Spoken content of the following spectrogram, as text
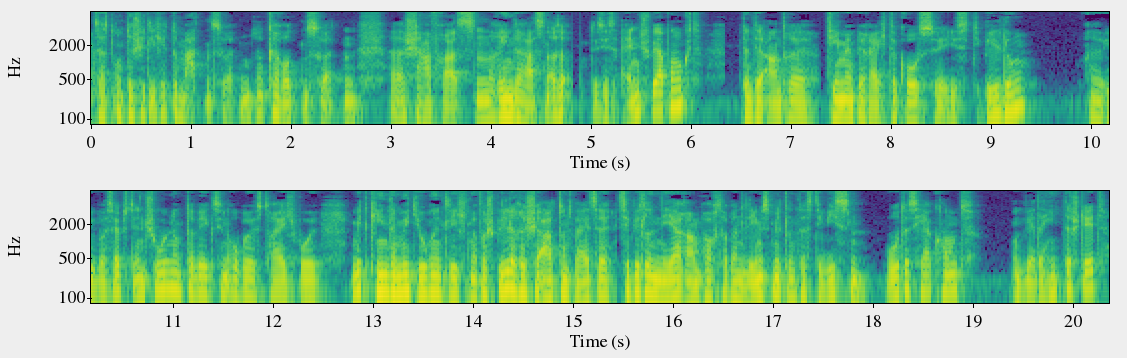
das heißt unterschiedliche Tomatensorten, Karottensorten, äh, Schafrassen, Rinderrassen. Also das ist ein Schwerpunkt. Denn der andere Themenbereich, der große, ist die Bildung. Äh, über selbst in Schulen unterwegs in Oberösterreich, wo ich mit Kindern, mit Jugendlichen auf eine spielerische Art und Weise sie ein bisschen näher ranbracht habe an Lebensmitteln, dass die wissen, wo das herkommt und wer dahinter steht.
